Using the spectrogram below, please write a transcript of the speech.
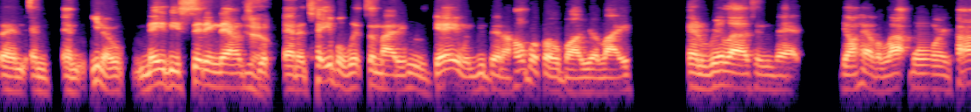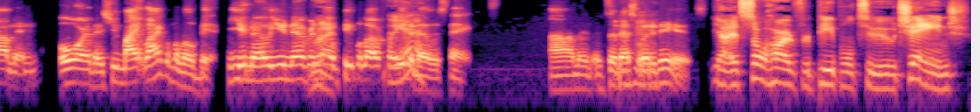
and and and you know, maybe sitting down yeah. at a table with somebody who's gay when you've been a homophobe all your life, and realizing that y'all have a lot more in common or that you might like them a little bit. You know, you never right. know. People are afraid yeah. of those things. Um, and, and so that's mm-hmm. what it is. Yeah, it's so hard for people to change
